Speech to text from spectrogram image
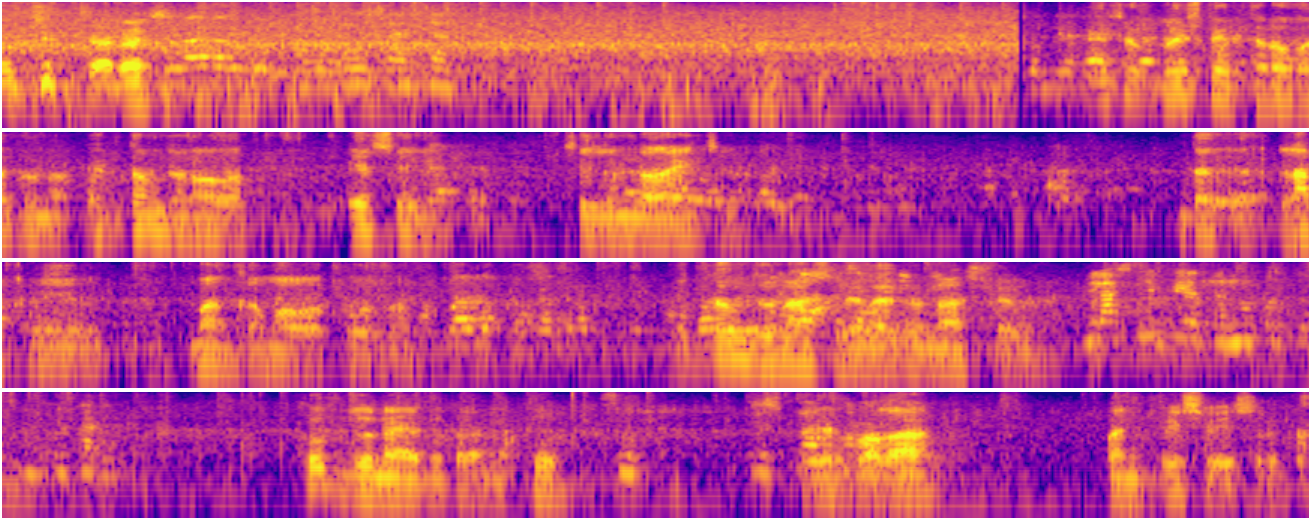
अच्छा, रस हे सगळे स्ट्रक्चर जुनं एकदम जुनं हवं हे सिलिंग सिलिंग बघा यांची द लाकडी बांधकाम हवं पूर्ण. एकदम जुना असलेलं आहे, जुनं असलेलं. खूप जुनं आहे मित्रांनो खूप. बघा. पंचवीस वीस रुपये.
